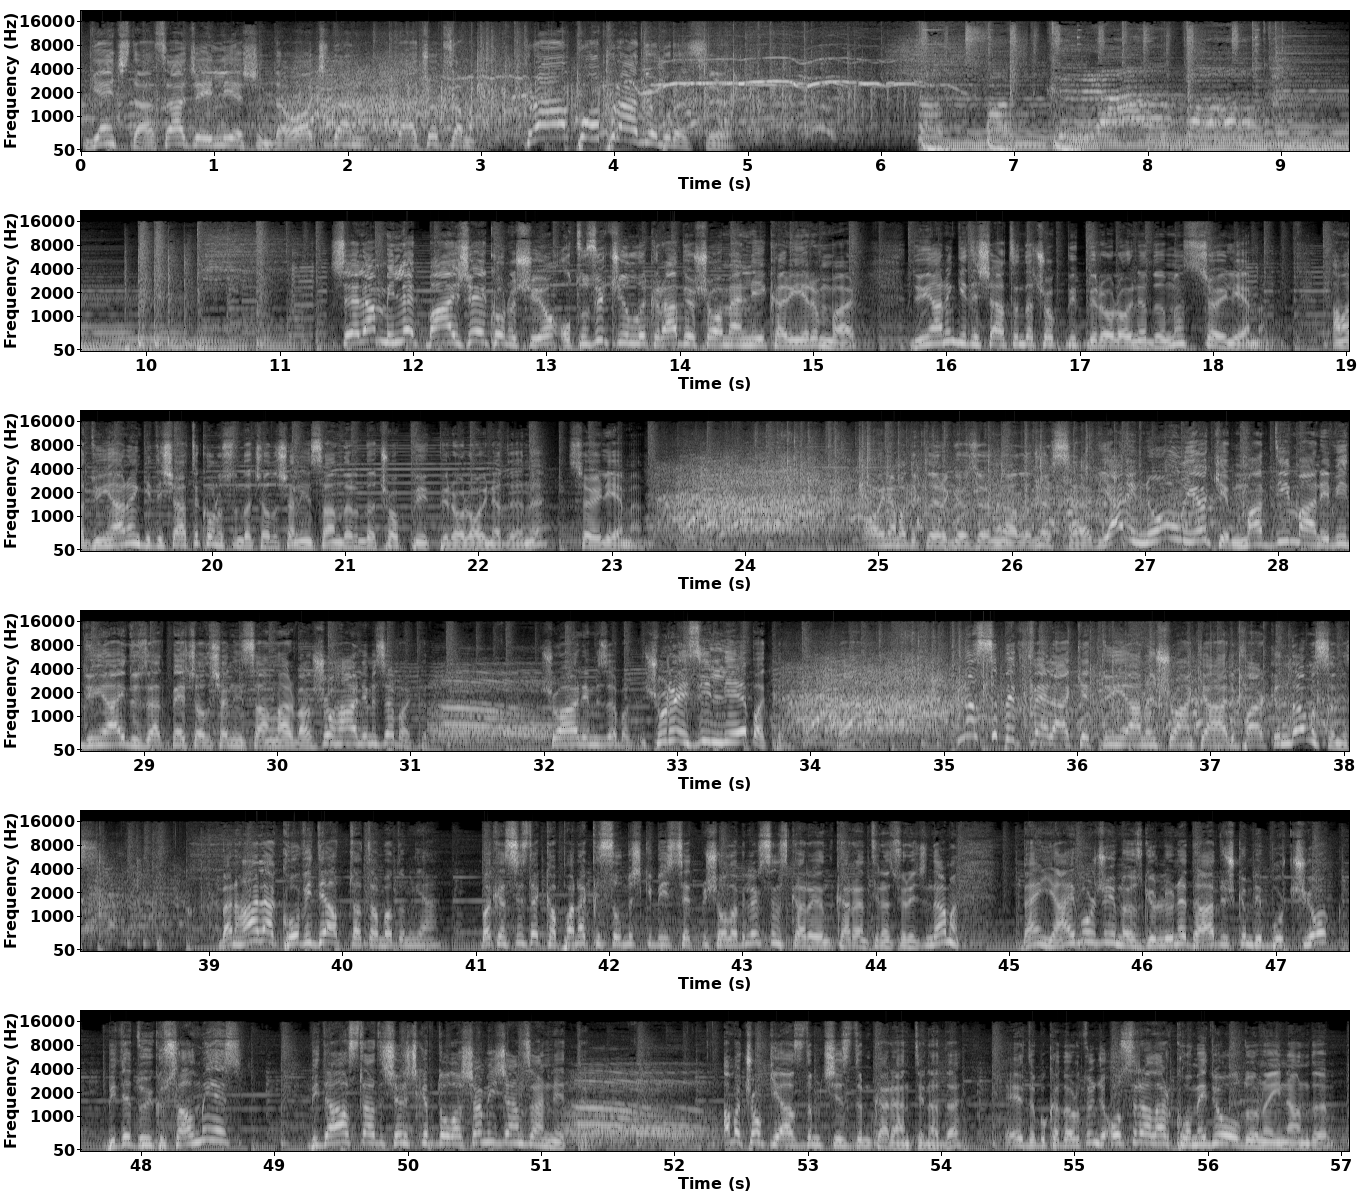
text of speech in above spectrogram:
Genç daha, sadece 50 yaşında. O açıdan daha çok zaman. Kral Pop Radyo burası. Selam millet, Bay J konuşuyor. 33 yıllık radyo şovmenliği kariyerim var. Dünyanın gidişatında çok büyük bir rol oynadığımı söyleyemem. Ama dünyanın gidişatı konusunda çalışan insanların da çok büyük bir rol oynadığını söyleyemem. Oynamadıkları göz önüne alınırsa... Yani ne oluyor ki? Maddi manevi dünyayı düzeltmeye çalışan insanlar var. Şu halimize bakın. Şu halimize bakın. Şu rezilliğe bakın. Ha? Nasıl bir felaket dünyanın şu anki hali farkında mısınız? Ben hala Covid'i atlatamadım ya. Bakın siz de kapana kısılmış gibi hissetmiş olabilirsiniz kar- karantina sürecinde ama ben yay burcuyum. Özgürlüğüne daha düşkün bir burç yok. Bir de duygusal mıyız? Bir daha asla dışarı çıkıp dolaşamayacağım zannettim. Ama çok yazdım çizdim karantinada. Evde bu kadar oturunca o sıralar komedi olduğuna inandım.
